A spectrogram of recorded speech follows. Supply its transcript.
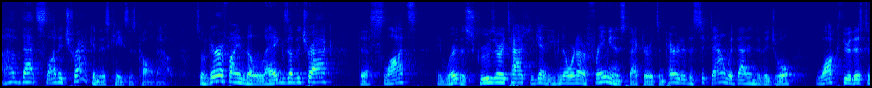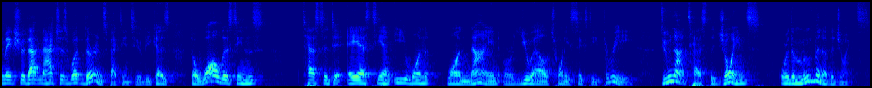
of that slotted track in this case is called out. So verifying the legs of the track, the slots, the, where the screws are attached. Again, even though we're not a framing inspector, it's imperative to sit down with that individual, walk through this to make sure that matches what they're inspecting to because the wall listings tested to ASTM E1 19 or UL 2063 do not test the joints or the movement of the joints.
